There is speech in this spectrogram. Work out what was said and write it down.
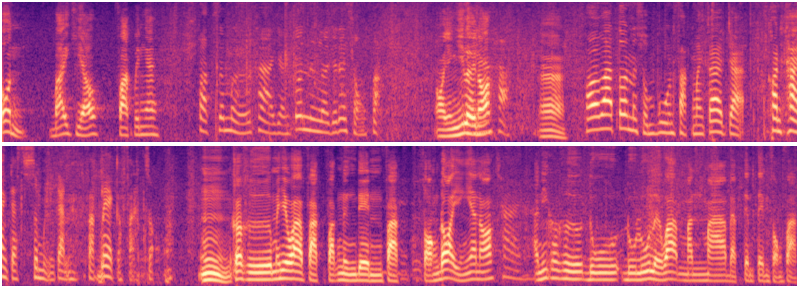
ต้นใบเขียวฝักเป็นไง ฝักเสมอค่ะ อย่างต้นหนึ่งเราจะได้สองฝักอ๋ออย่างนี้เลยเนาะค่ะอ่า เพราะว่าต้นมันสมบูรณ์ฝักมันก็จะค่อนข้างจะเสมอกันฝักแรกกับฝักสองอืมก็คือไม่ใช่ว่าฝักฝักหนึ่งเด่นฝักสองด้อยอย่างเงี้ยเนาะใช่ค่ะอันนี้ก็คือดูดูรู้เลยว่ามันมาแบบเต็มเต็มๆสองฝัก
